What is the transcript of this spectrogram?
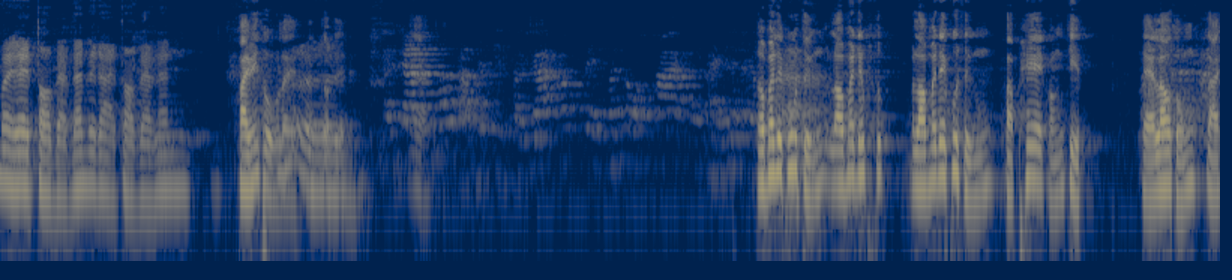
ไม่ได้ตอบแบบนั้นไม่ได้ ตอบแบบนั้น ไปไม่ถูกเลยเออจบเลยเราไม่ได้พูดถึง เราไม่ได้พูดเราไม่ได้พูดถึงประเภทของจิต แต่เราสงสัย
